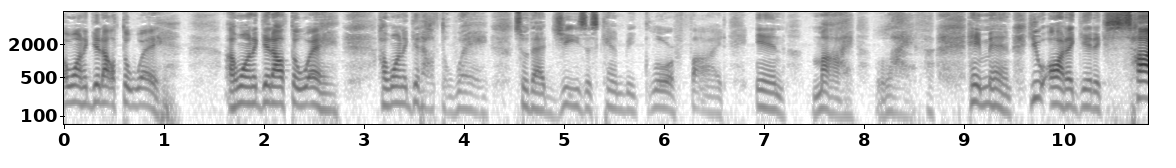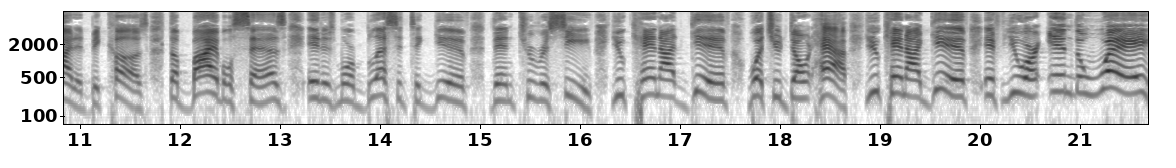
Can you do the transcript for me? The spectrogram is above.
I want to get out the way. I want to get out the way. I want to get out the way so that Jesus can be glorified in my life. Amen. You ought to get excited because the Bible says it is more blessed to give than to receive. You cannot give what you don't have. You cannot give if you are in the way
